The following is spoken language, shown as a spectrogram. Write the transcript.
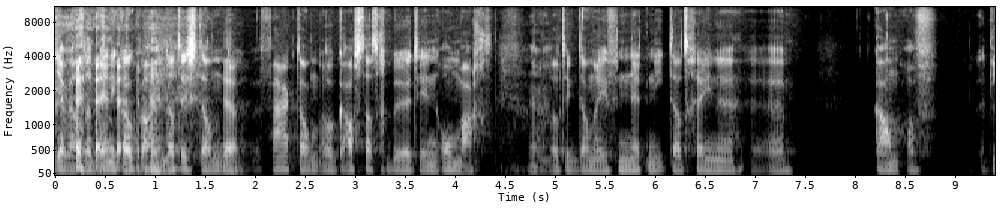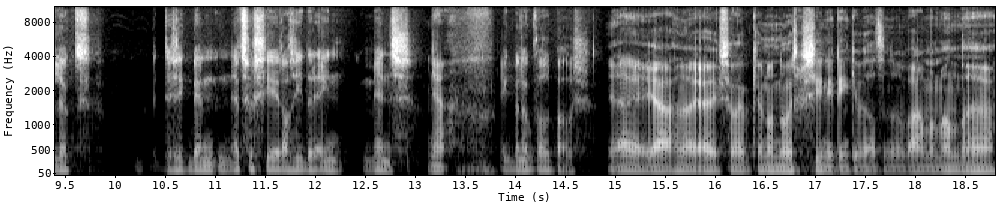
Jawel, dat ben ik ook wel. En dat is dan Ja. vaak dan ook als dat gebeurt in onmacht. Ja. Omdat ik dan even net niet datgene eh, kan of het lukt. Dus ik ben net zozeer als iedereen mens. Ja. Ik ben ook wel boos. Ja, ja, ja, nou ja, zo heb ik je nog nooit gezien. Ik denk je wel, een warme man, eh,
